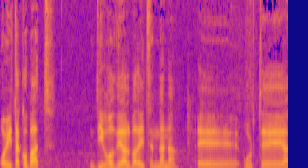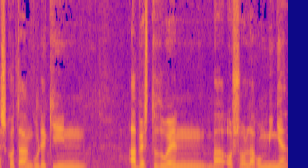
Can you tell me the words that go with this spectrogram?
horietako bat, Diego de Alba deitzen dana, e, urte askotan gurekin abestu duen ba, oso lagun mina.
